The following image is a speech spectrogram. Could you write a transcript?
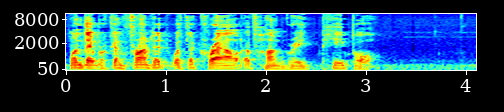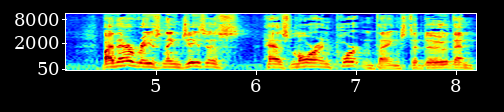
when they were confronted with a crowd of hungry people. By their reasoning, Jesus has more important things to do than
